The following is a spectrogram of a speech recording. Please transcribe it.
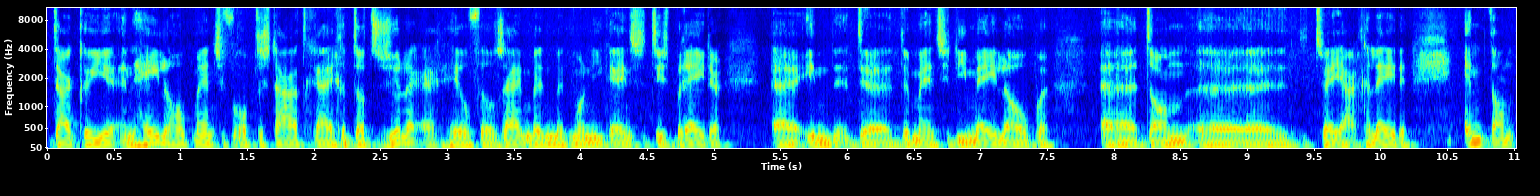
daar kun je een hele hoop mensen voor op de staart krijgen. Dat zullen er heel veel zijn. Ik ben het met Monique eens. Het is breder eh, in de, de, de mensen die meelopen... eh, dan eh, twee jaar geleden. En dan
